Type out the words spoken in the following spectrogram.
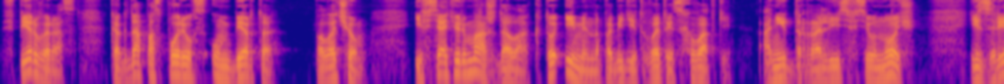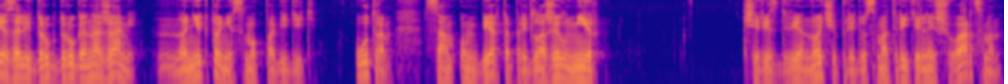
В первый раз, когда поспорил с Умберто палачом, и вся тюрьма ждала, кто именно победит в этой схватке. Они дрались всю ночь, изрезали друг друга ножами, но никто не смог победить. Утром сам Умберто предложил мир. Через две ночи предусмотрительный Шварцман,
